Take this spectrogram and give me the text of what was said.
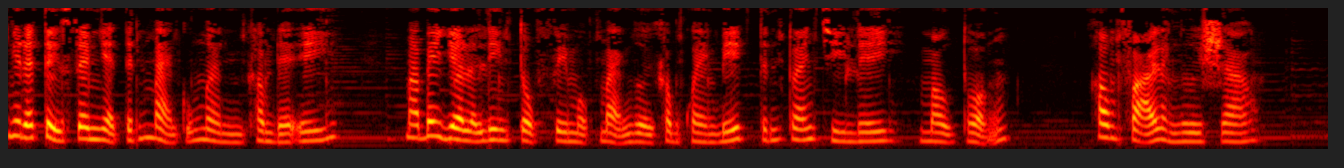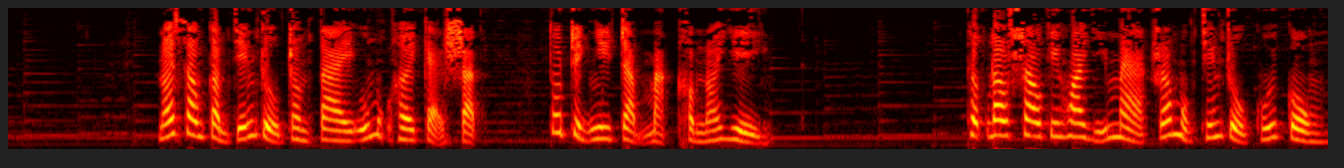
Ngươi đã từng xem nhẹ tính mạng của mình không để ý mà bây giờ lại liên tục vì một mạng người không quen biết tính toán chi ly, mâu thuẫn. Không phải là ngươi sao? Nói xong cầm chén rượu trong tay uống một hơi cạn sạch. Tô Trịnh Nhi trầm mặt không nói gì. Thật lâu sau khi hoa dĩ mạc rót một chén rượu cuối cùng,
